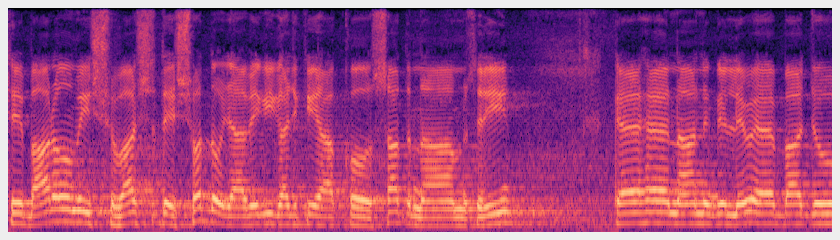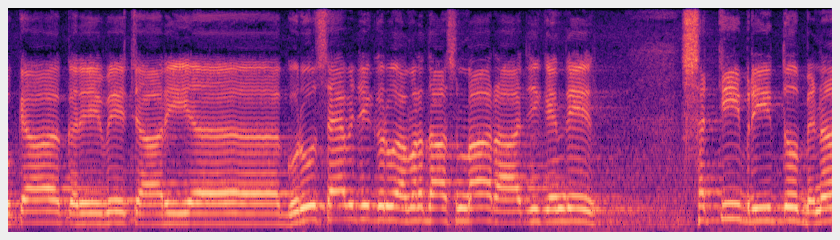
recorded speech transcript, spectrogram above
ਤੇ ਬਾਹਰੋਂ ਵੀ ਸ਼ਵਸ਼ ਤੇ ਸ਼ੁੱਧ ਹੋ ਜਾਵੇਗੀ। ਗੱਜ ਕੇ ਆਖੋ, ਸਤਨਾਮ ਸ੍ਰੀ। ਕਹਿ ਨਾਨਕ ਲਿਵੈ ਬਾਜੂ, ਕਿਆ ਕਰੀ ਵਿਚਾਰੀਐ। ਗੁਰੂ ਸਾਹਿਬ ਜੀ, ਗੁਰੂ ਅਮਰਦਾਸ ਮਹਾਰਾਜ ਜੀ ਕਹਿੰਦੇ ਸੱਚੀ ਬਰੀਦ ਤੋਂ ਬਿਨਾ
